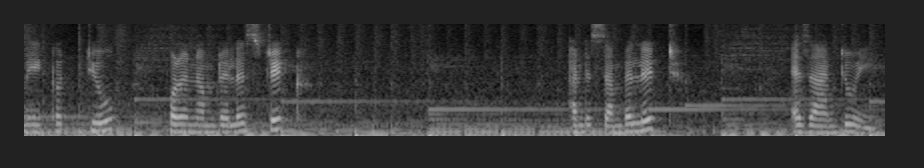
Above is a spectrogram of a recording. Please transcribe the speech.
Make a tube for an umbrella stick and assemble it as I am doing.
